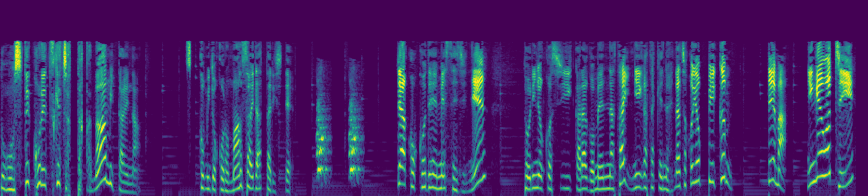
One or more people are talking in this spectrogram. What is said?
どうしてこれつけちゃったかなみたいな。ツッコミどころ満載だったりして。じゃあここでメッセージね。取り残しからごめんなさい。新潟県のヘナチョコヨッピーくん。テーマ、人間ウォッチ？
